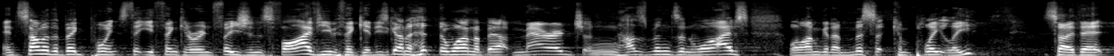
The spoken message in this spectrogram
and some of the big points that you think are in Ephesians 5, you're thinking he's going to hit the one about marriage and husbands and wives. Well, I'm going to miss it completely so that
